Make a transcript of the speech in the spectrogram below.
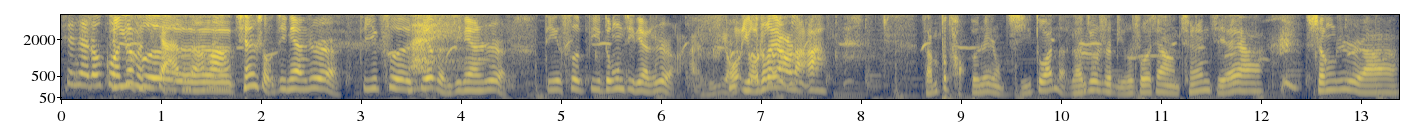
现在都过这么次前了呃哈。牵手纪念日，第一次接吻纪念日，第一次壁咚纪念日，哎，有有这样的啊。咱们不讨论这种极端的，咱就是比如说像情人节呀、生日啊、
